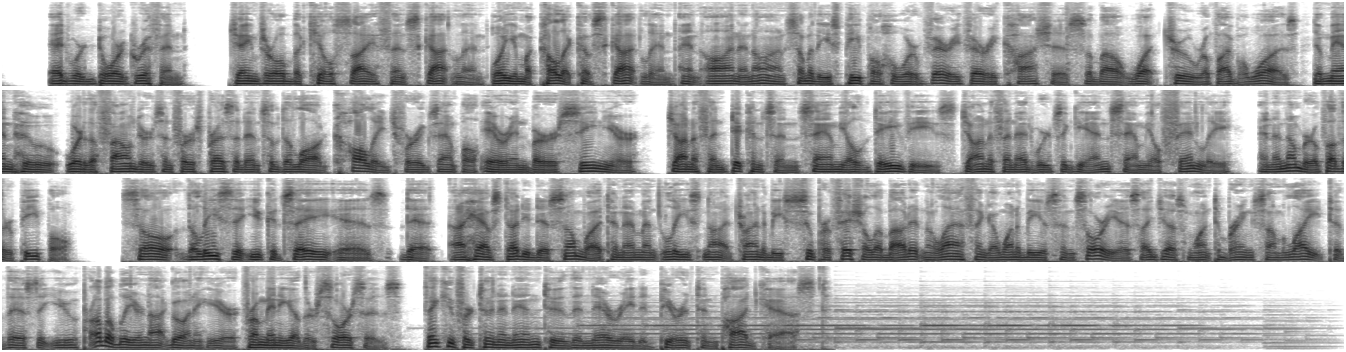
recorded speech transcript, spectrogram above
Edward Dorr Griffin, James Earl Kilsyth in Scotland, William McCulloch of Scotland, and on and on. Some of these people who were very, very cautious about what true revival was. The men who were the founders and first presidents of the Log College, for example, Aaron Burr Sr., Jonathan Dickinson, Samuel Davies, Jonathan Edwards again, Samuel Finley, and a number of other people. So the least that you could say is that I have studied this somewhat, and I'm at least not trying to be superficial about it. And the last thing I want to be is censorious. I just want to bring some light to this that you probably are not going to hear from many other sources. Thank you for tuning in to the Narrated Puritan podcast.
